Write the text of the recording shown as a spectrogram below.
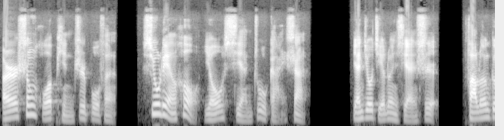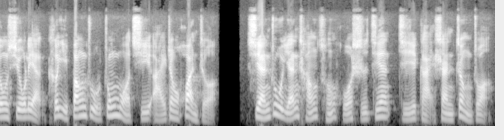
而生活品质部分，修炼后有显著改善。研究结论显示，法轮功修炼可以帮助中末期癌症患者。显著延长存活时间及改善症状。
